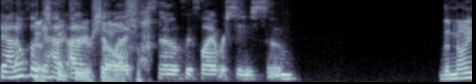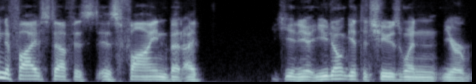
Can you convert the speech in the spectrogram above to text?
yeah, I don't feel like I have, jet lag. So if we fly overseas, so the nine to five stuff is is fine, but I you know you don't get to choose when your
